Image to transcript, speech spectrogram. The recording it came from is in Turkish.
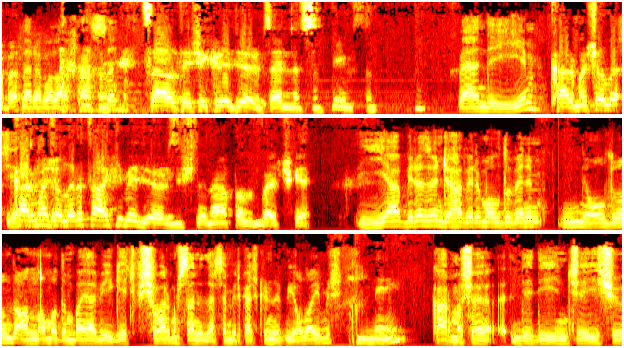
Merhaba. Merhabalar. Nasılsın? Sağ ol, teşekkür ediyorum. Sen nasılsın? İyi misin? Ben de iyiyim. Karmaşala, şey karmaşaları takip ediyoruz işte. Ne yapalım başka? Ya biraz önce haberim oldu benim ne olduğunu da anlamadım. Bayağı bir geçmiş varmış zannedersem birkaç günlük bir olaymış. Ne? karmaşa dediğin şey şu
